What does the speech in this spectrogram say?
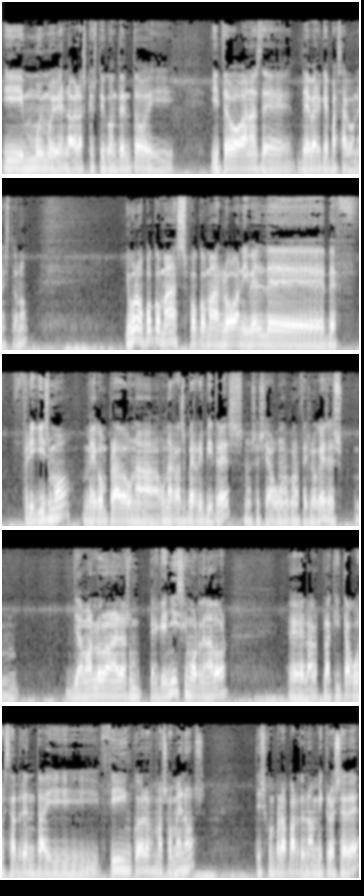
y muy, muy bien, la verdad es que estoy contento y, tengo ganas de, ver qué pasa con esto, ¿no? Y bueno, poco más, poco más. Luego a nivel de friquismo, me he comprado una, Raspberry Pi 3, no sé si alguno conocéis lo que es, es mm, llamarlo de una manera, es un pequeñísimo ordenador, eh, la plaquita cuesta 35 euros más o menos, tienes que comprar aparte una micro SD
